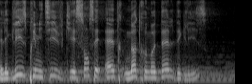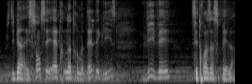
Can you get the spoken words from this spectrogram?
Et l'Église primitive, qui est censée être notre modèle d'Église, je dis bien, est censée être notre modèle d'Église, vivait ces trois aspects-là.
